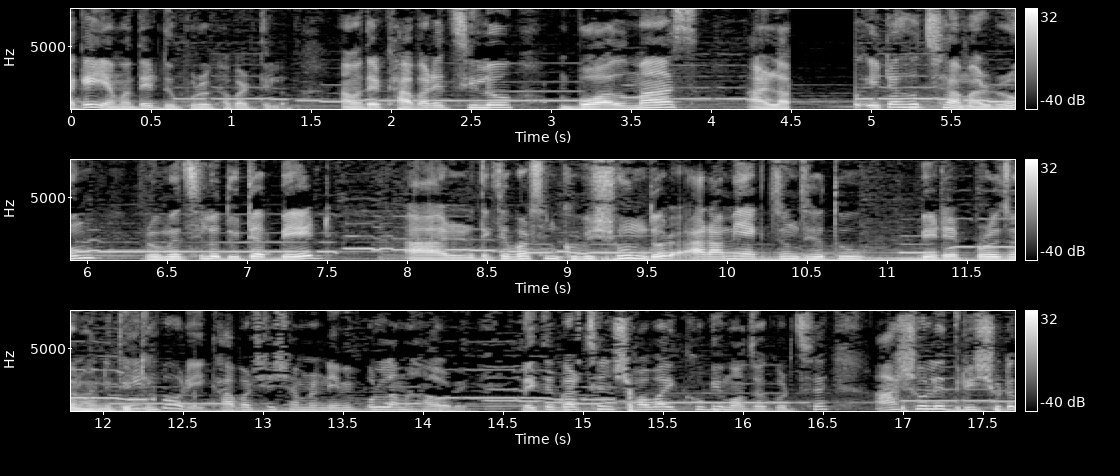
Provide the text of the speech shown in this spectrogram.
আগেই আমাদের দুপুরের খাবার দিল। আমাদের খাবারে ছিল বল মাছ আর এটা হচ্ছে আমার রুম রুমে ছিল দুইটা বেড আর দেখতে পাচ্ছেন খুবই সুন্দর। আর আমি একজন যেহেতু বেডের প্রয়োজন হয়নি দুইটি এরপরই খাবার শেষে আমরা নেমে পড়লাম হাওড়ে দেখতে পাচ্ছেন সবাই খুবই মজা করছে। আসলে দৃশ্যটা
